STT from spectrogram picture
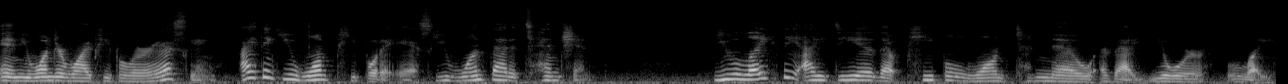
and you wonder why people are asking i think you want people to ask you want that attention you like the idea that people want to know about your life.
